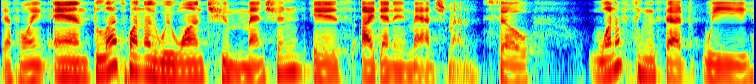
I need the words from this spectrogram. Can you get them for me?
Definitely. And the last one that we want to mention is identity management. So one of the things that we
